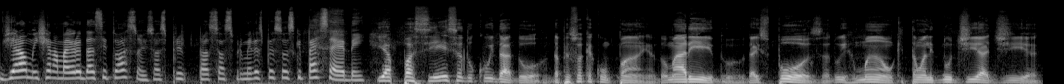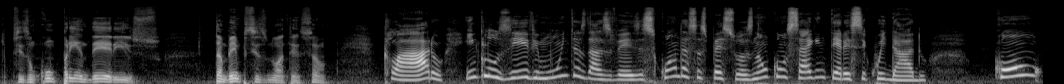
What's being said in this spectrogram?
geralmente é na maioria das situações, são as, são as primeiras pessoas que percebem. E a paciência do cuidador, da pessoa que acompanha, do marido, da esposa, do irmão, que estão ali no dia a dia, que precisam compreender isso, também precisam de uma atenção? Claro, inclusive muitas das vezes, quando essas pessoas não conseguem ter esse cuidado com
